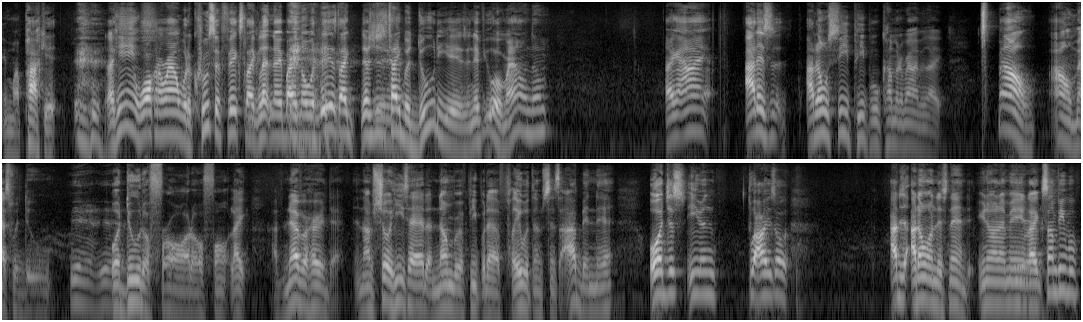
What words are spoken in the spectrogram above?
in my pocket. like he ain't walking around with a crucifix, like letting everybody know what it is. Like that's just the type of dude he is. And if you around him, like I, I just I don't see people coming around and be like, man, I don't, I don't mess with dude Yeah, yeah. or dude a fraud or phone. Like I've never heard that, and I'm sure he's had a number of people that have played with him since I've been there, or just even throughout his whole. I just I don't understand it. You know what I mean? Yeah. Like some people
